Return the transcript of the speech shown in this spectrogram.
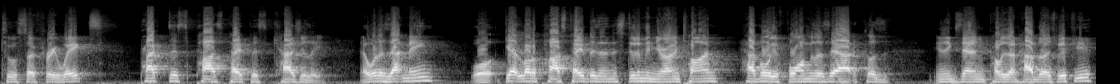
two or so, three weeks, practice past papers casually. Now what does that mean? Well, get a lot of past papers and just do them in your own time. Have all your formulas out because in an exam you probably don't have those with you.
